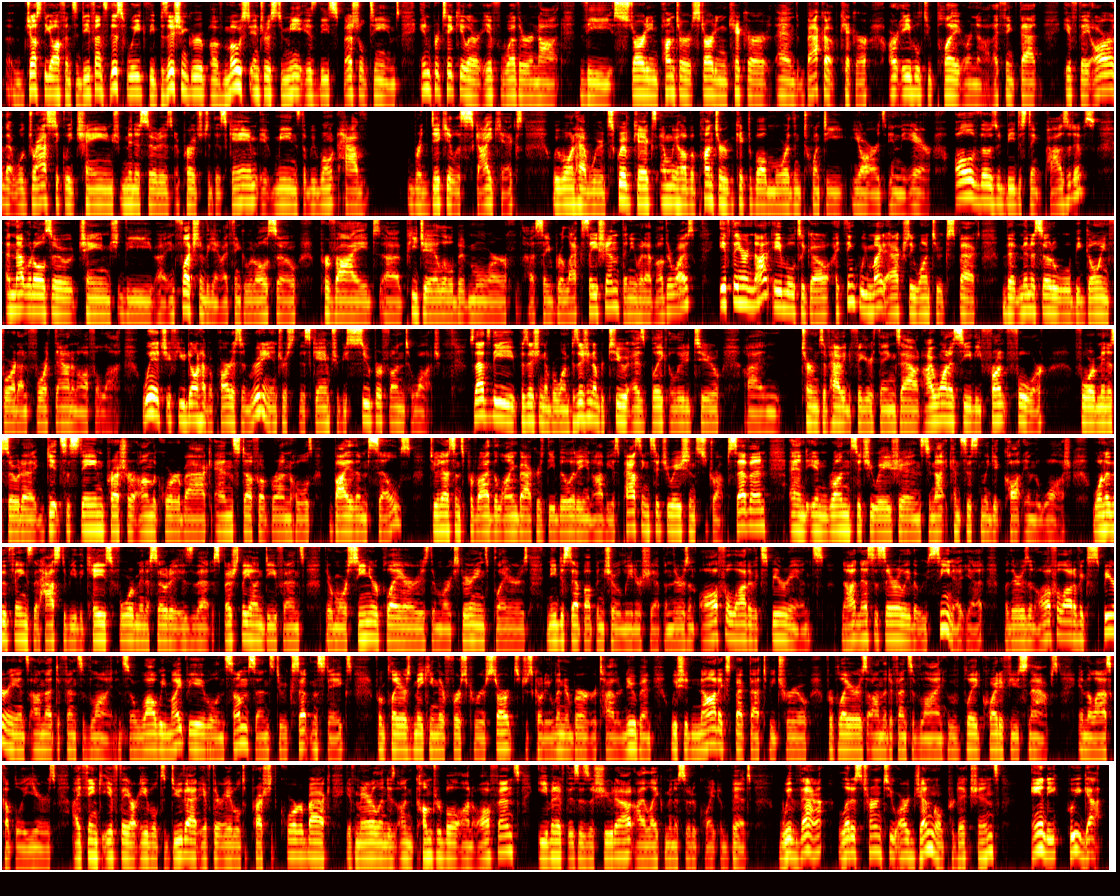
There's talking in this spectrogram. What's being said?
Um, just the offense and defense. This week, the position group of most interest to me is the special teams, in particular, if whether or not the starting punter, starting kicker, and backup kicker are able to play or not. I think that if they are, that will drastically change Minnesota's approach to this game. It means that we won't have ridiculous sky kicks. We won't have weird squib kicks, and we'll have a punter who can kick the ball more than 20 yards in the air. All of those would be distinct positives, and that would also change the uh, inflection of the game. I think it would also provide uh, PJ a little bit more, uh, say, relaxation than he would have otherwise. If they are not able to go, I think we might actually want to expect that Minnesota will be going for it on fourth down an awful lot, which, if you don't have a partisan rooting interest in this game, should be super fun to watch. So that's the position number one. Position number two, as Blake alluded to, uh, in terms of having to figure things out, I want to see the front four for Minnesota get sustained pressure on the quarterback and stuff up run holes by themselves to, in essence, provide the linebackers the ability in obvious passing situations to drop seven and in run situations to not consistently get caught in the wash. One of the things that has to be the case for Minnesota is that, especially on defense, they're more senior players, they're more experienced players, need to step up and show leadership. And there's an awful lot of experience not necessarily that we've seen it yet, but there is an awful lot of experience on that defensive line. And so while we might be able, in some sense, to accept mistakes from players making their first career starts, such as Cody Lindenberg or Tyler Nubin, we should not expect that to be true for players on the defensive line who have played quite a few snaps in the last couple of years. I think if they are able to do that, if they're able to pressure the quarterback, if Maryland is uncomfortable on offense, even if this is a shootout, I like Minnesota quite a bit. With that, let us turn to our general predictions. Andy, who you got?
